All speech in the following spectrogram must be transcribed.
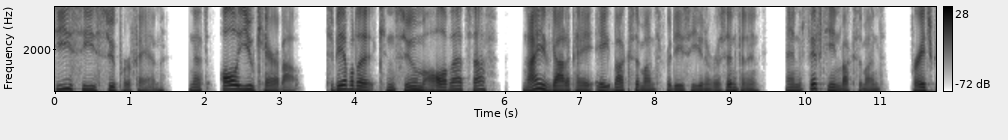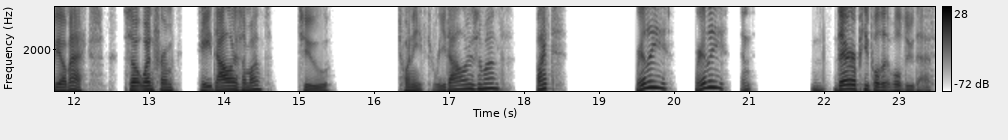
DC super fan and that's all you care about, to be able to consume all of that stuff, now you've got to pay eight bucks a month for DC Universe Infinite and fifteen bucks a month for HBO Max. So it went from $8 a month to $23 a month? What? Really? Really? And there are people that will do that.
